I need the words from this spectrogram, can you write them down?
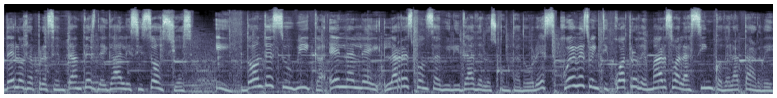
de los representantes legales y socios y dónde se ubica en la ley la responsabilidad de los contadores. Jueves 24 de marzo a las 5 de la tarde.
